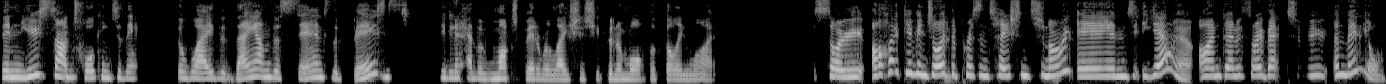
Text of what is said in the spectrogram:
then you start talking to them the way that they understand the best, you're going to have a much better relationship and a more fulfilling life. So I hope you've enjoyed the presentation tonight. And yeah, I'm going to throw back to Emmanuel.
